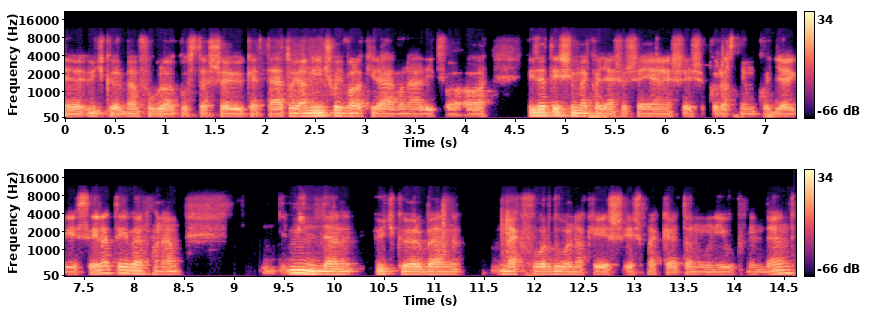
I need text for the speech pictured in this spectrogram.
ügykörben foglalkoztassa őket. Tehát olyan nincs, hogy valaki rá van állítva a fizetési meghagyásos eljárásra, és akkor azt nyomkodja egész életében, hanem minden ügykörben megfordulnak, és, és meg kell tanulniuk mindent.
